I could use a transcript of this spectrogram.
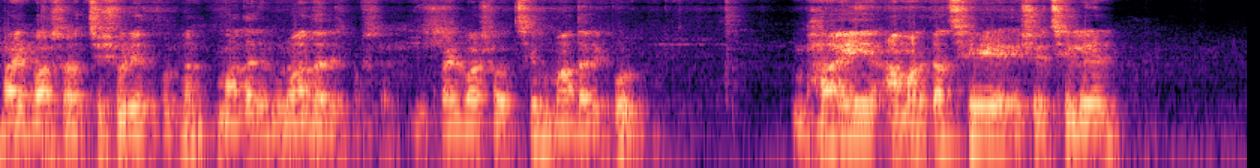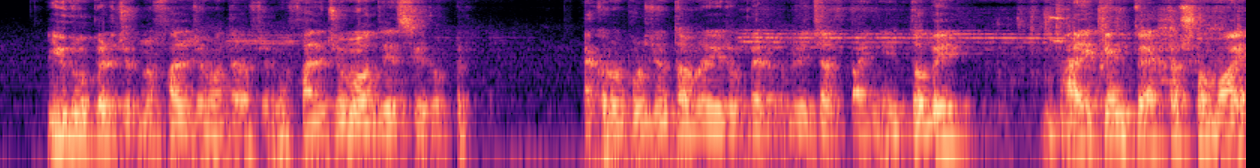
ভাইয়ের বাসা হচ্ছে শরীয়তপুর না? মাদারীপুর। মাদারীপুর। ভাইয়ের বাসা হচ্ছে মাদারীপুর। ভাই আমার কাছে এসেছিলেন ইউরোপের জন্য ফাইল জমা দেওয়ার জন্য। ফাইল জমা দিয়েছে ইউরোপের এখনও পর্যন্ত আমরা ইউরোপের রেজাল্ট পাইনি। তবে ভাই কিন্তু একটা সময়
